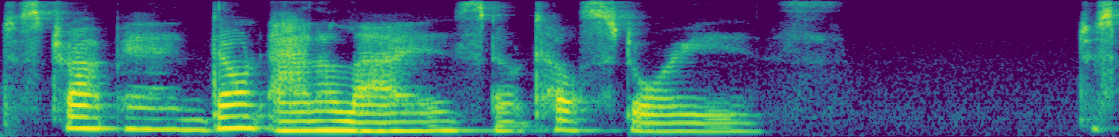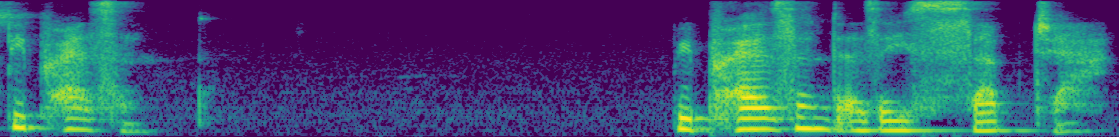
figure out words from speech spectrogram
Just drop in. Don't analyze. Don't tell stories. Just be present. Be present as a subject.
